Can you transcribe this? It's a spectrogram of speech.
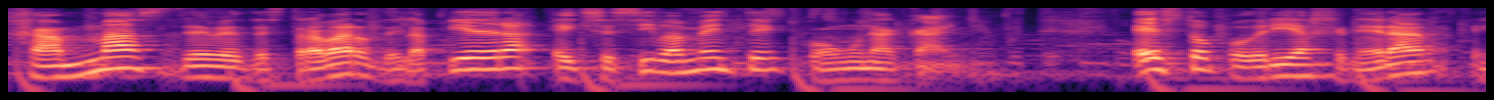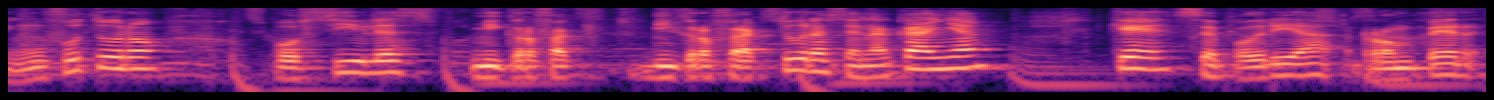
jamás debes destrabar de la piedra excesivamente con una caña. Esto podría generar en un futuro posibles microfracturas en la caña que se podría romper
